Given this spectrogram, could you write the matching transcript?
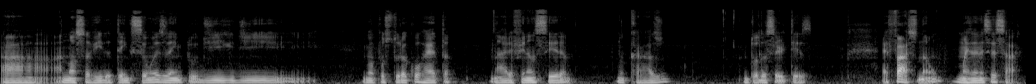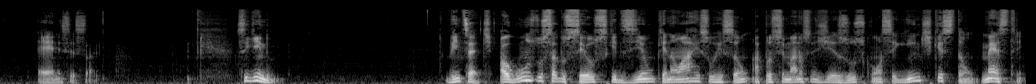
a, a nossa vida tem que ser um exemplo de, de uma postura correta na área financeira, no caso, com toda certeza. É fácil? Não, mas é necessário. É necessário. Seguindo. 27. Alguns dos saduceus que diziam que não há ressurreição aproximaram-se de Jesus com a seguinte questão: Mestre,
